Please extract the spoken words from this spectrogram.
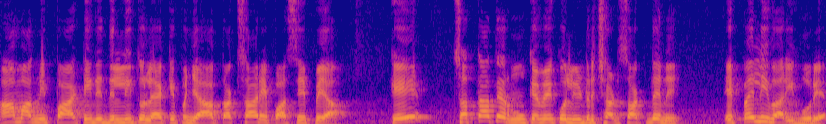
ਆਮ ਆਦਮੀ ਪਾਰਟੀ ਦੇ ਦਿੱਲੀ ਤੋਂ ਲੈ ਕੇ ਪੰਜਾਬ ਤੱਕ ਸਾਰੇ ਪਾਸੇ ਪਿਆ ਕਿ ਸੱਤਾ ਧਿਰ ਨੂੰ ਕਿਵੇਂ ਕੋਈ ਲੀਡਰ ਛੱਡ ਸਕਦੇ ਨੇ, ਇਹ ਪਹਿਲੀ ਵਾਰੀ ਹੋ ਰਿਹਾ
